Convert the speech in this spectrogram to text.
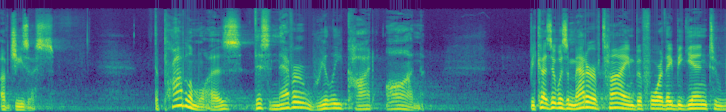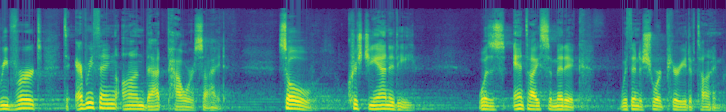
of Jesus. The problem was, this never really caught on because it was a matter of time before they began to revert to everything on that power side. So, Christianity was anti Semitic within a short period of time.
